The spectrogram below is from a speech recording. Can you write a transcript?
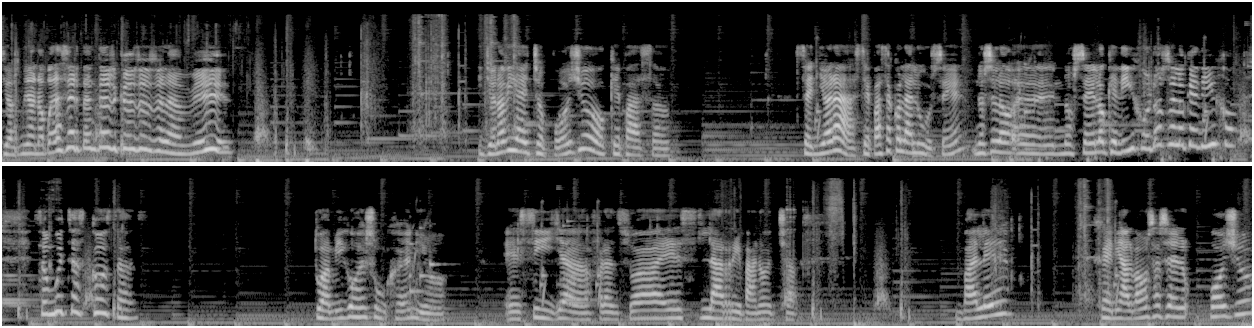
Dios mío, no puedo hacer tantas cosas a la vez. ¿Y yo no había hecho pollo qué pasa? Señora, se pasa con la luz, ¿eh? No sé lo, eh, no sé lo que dijo, no sé lo que dijo. Son muchas cosas. Tu amigo es un genio. Eh, sí, ya, François es la ribanocha. Vale. Genial, vamos a hacer pollo.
